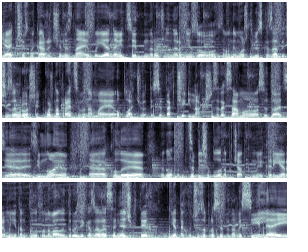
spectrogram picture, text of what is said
Я, чесно кажучи, не знаю, бо я навіть цей день народження не організовував. Тому не можу тобі сказати, чи за гроші. Кожна праця вона має оплачуватися так чи інакше. Це так само ситуація зі мною, е, коли ну це більше було на початку моєї кар'єри. Мені там телефонували друзі, казали: Санячк, ти я тебе хочу запросити на весілля, і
